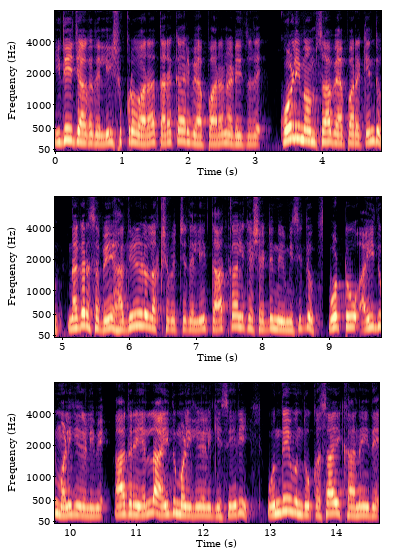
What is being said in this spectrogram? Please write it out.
ಇದೇ ಜಾಗದಲ್ಲಿ ಶುಕ್ರವಾರ ತರಕಾರಿ ವ್ಯಾಪಾರ ನಡೆಯುತ್ತದೆ. ಕೋಳಿ ಮಾಂಸ ವ್ಯಾಪಾರಕ್ಕೆಂದು ನಗರಸಭೆ ಹದಿನೇಳು ಲಕ್ಷ ವೆಚ್ಚದಲ್ಲಿ ತಾತ್ಕಾಲಿಕ ಶೆಡ್ ನಿರ್ಮಿಸಿದ್ದು ಒಟ್ಟು ಐದು ಮಳಿಗೆಗಳಿವೆ. ಆದರೆ ಎಲ್ಲ ಐದು ಮಳಿಗೆಗಳಿಗೆ ಸೇರಿ ಒಂದೇ ಒಂದು ಕಸಾಯಿಖಾನೆ ಇದೆ.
